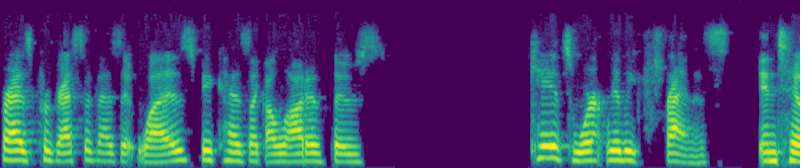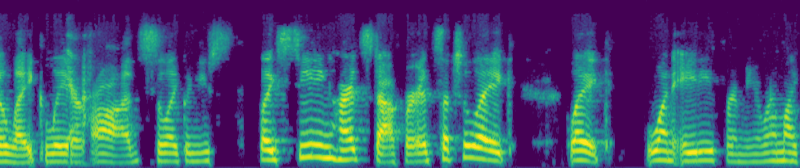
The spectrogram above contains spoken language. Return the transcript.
for as progressive as it was because like a lot of those kids weren't really friends until like later yeah. on so like when you like seeing heartstopper it's such a like like 180 for me where i'm like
